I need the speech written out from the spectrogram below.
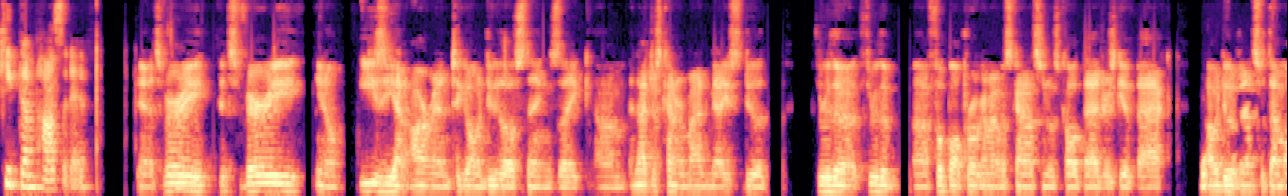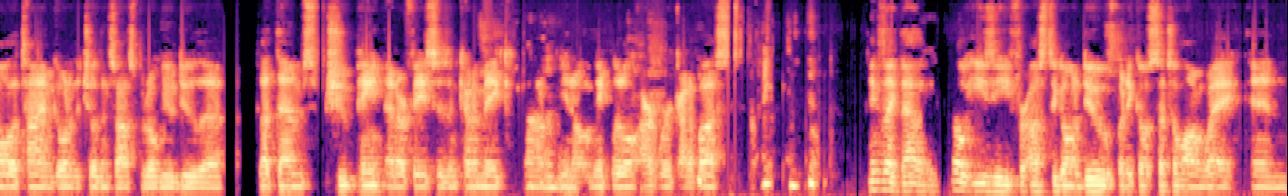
keep them positive. Yeah, it's very it's very you know easy on our end to go and do those things. Like, um, and that just kind of reminded me. I used to do through the through the uh, football program at Wisconsin. It was called Badgers Give Back. I would do events with them all the time. Going to the children's hospital, we would do the let them shoot paint at our faces and kind of make um, you know make little artwork out of us things like that like it's so easy for us to go and do but it goes such a long way and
